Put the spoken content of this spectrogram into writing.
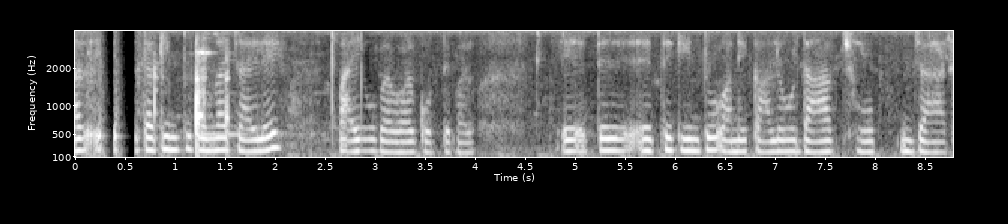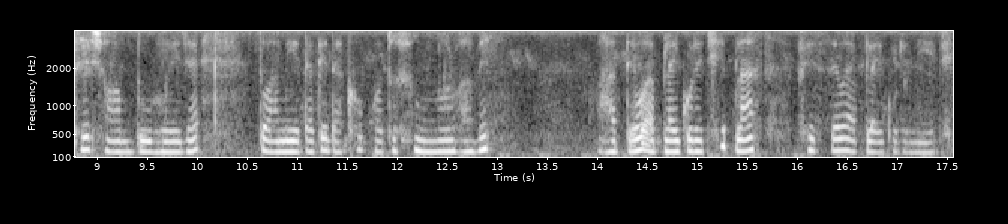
আর এটা কিন্তু তোমরা চাইলে পায়েও ব্যবহার করতে পারো। এতে এতে কিন্তু অনেক কালো দাগ, ছোপ যা আছে সব দূর হয়ে যায়। তো আমি এটাকে দেখো কত সুন্দরভাবে হাতেও অ্যাপ্লাই করেছি প্লাস ফেসেও অ্যাপ্লাই করে নিয়েছি।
